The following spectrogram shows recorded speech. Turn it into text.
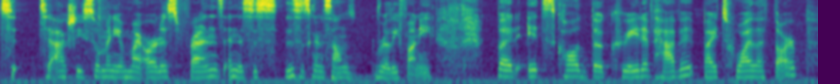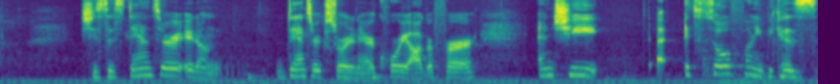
to, to actually so many of my artist friends. And this is this is going to sound really funny, but it's called The Creative Habit by Twyla Tharp. She's this dancer, you know, dancer extraordinaire, choreographer, and she. Uh, It's so funny because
